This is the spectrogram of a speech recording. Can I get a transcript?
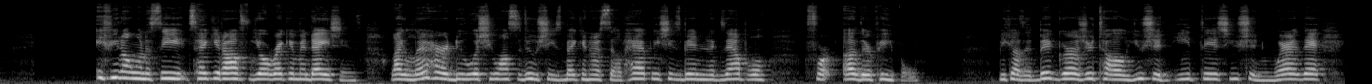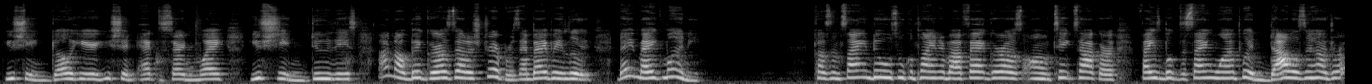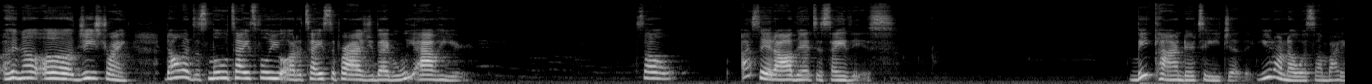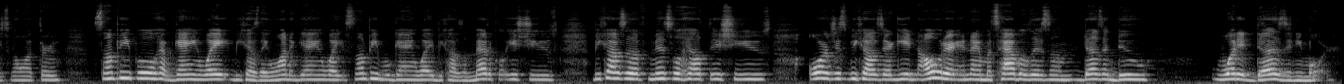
If you don't want to see it, take it off your recommendations. Like, let her do what she wants to do. She's making herself happy. She's being an example for other people. Because as big girls, you're told you shouldn't eat this, you shouldn't wear that, you shouldn't go here, you shouldn't act a certain way, you shouldn't do this. I know big girls that are strippers, and baby, look, they make money. Cause them same dudes who complain about fat girls on TikTok or Facebook, the same one putting dollars in her in her uh, g string. Don't let the smooth taste fool you or the taste surprise you, baby. We out here. So, I said all that to say this: be kinder to each other. You don't know what somebody's going through. Some people have gained weight because they want to gain weight. Some people gain weight because of medical issues, because of mental health issues, or just because they're getting older and their metabolism doesn't do what it does anymore.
